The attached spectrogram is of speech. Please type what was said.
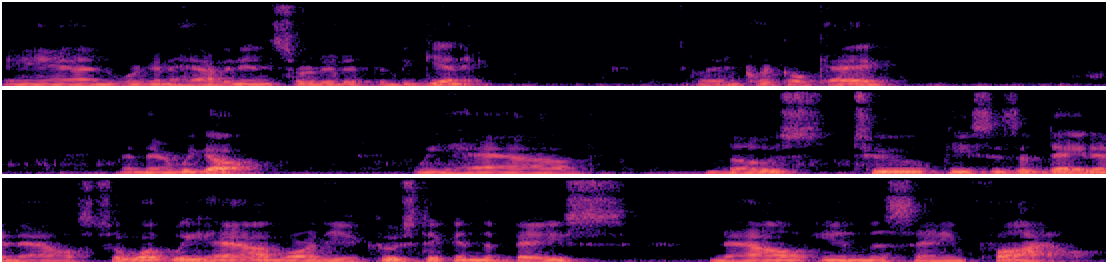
and we're going to have it inserted at the beginning. Let's go ahead and click OK. And there we go. We have those two pieces of data now. So what we have are the acoustic and the bass now in the same file.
